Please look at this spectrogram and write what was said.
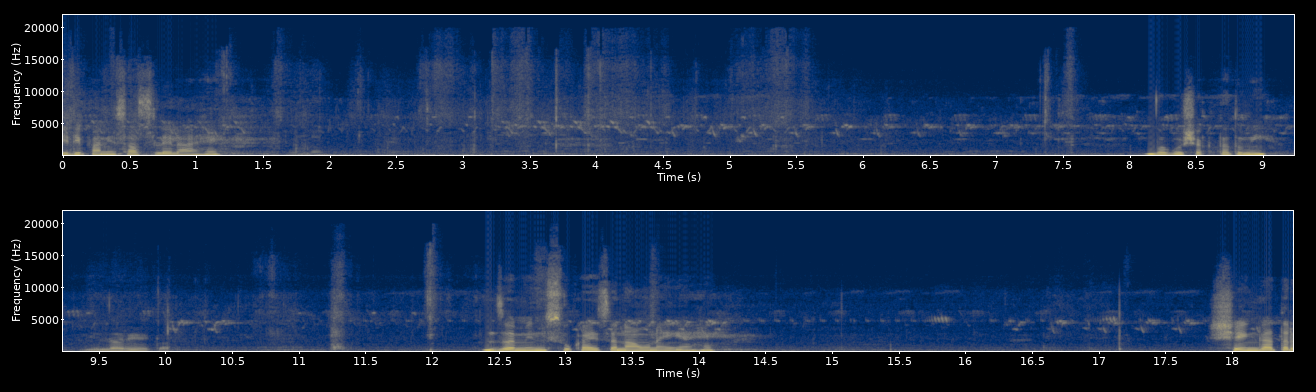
किती पाणी साचलेलं आहे? बघू शकता तुम्ही. जमीन सुकायचं नाव नाही आहे. शेंगा तर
